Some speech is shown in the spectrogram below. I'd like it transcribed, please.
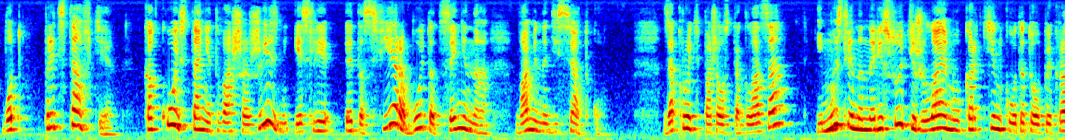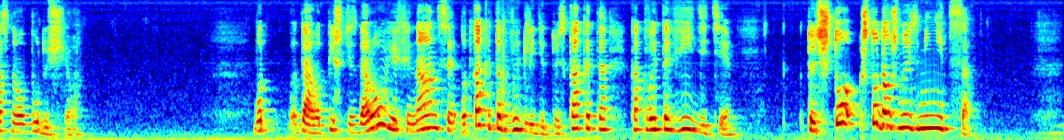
Вот представьте, какой станет ваша жизнь, если эта сфера будет оценена вами на десятку. Закройте, пожалуйста, глаза и мысленно нарисуйте желаемую картинку вот этого прекрасного будущего. Вот да, вот пишите здоровье, финансы, вот как это выглядит, то есть как, это, как вы это видите, то есть что, что должно измениться.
